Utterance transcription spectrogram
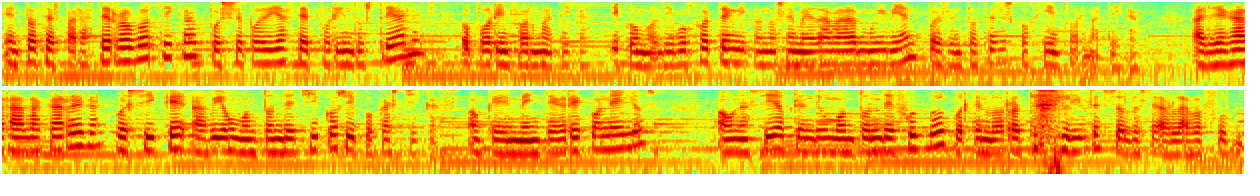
Entonces, para hacer robótica, pues se podía hacer por industriales o por informática. Y como el dibujo técnico no se me daba muy bien, pues entonces escogí informática. Al llegar a la carrera, pues sí que había un montón de chicos y pocas chicas. Aunque me integré con ellos, aún así aprendí un montón de fútbol porque en los ratos libres solo se hablaba fútbol.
